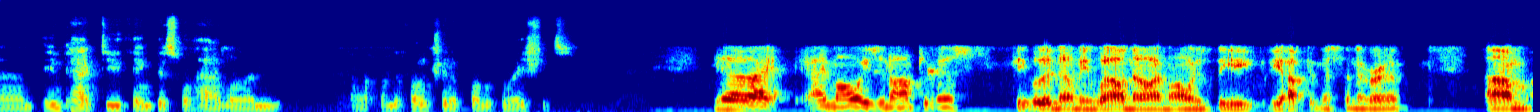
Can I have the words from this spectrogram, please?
um, impact do you think this will have on uh, on the function of public relations? You know, I I'm always an optimist. People that know me well know I'm always the the optimist in the room. Um,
